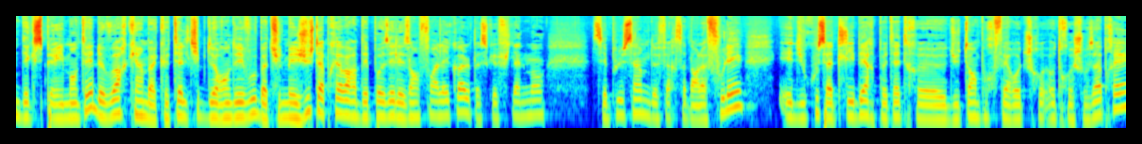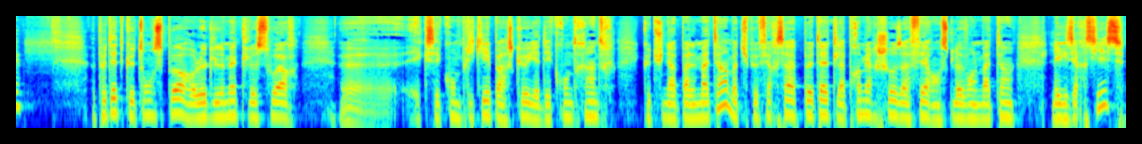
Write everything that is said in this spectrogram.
D'expérimenter, de voir qu'un bah, que tel type de rendez-vous, bah, tu le mets juste après avoir déposé les enfants à l'école parce que finalement c'est plus simple de faire ça dans la foulée et du coup ça te libère peut-être euh, du temps pour faire autre, autre chose après. Peut-être que ton sport, au lieu de le mettre le soir euh, et que c'est compliqué parce qu'il y a des contraintes que tu n'as pas le matin, bah, tu peux faire ça peut-être la première chose à faire en se levant le matin, l'exercice,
